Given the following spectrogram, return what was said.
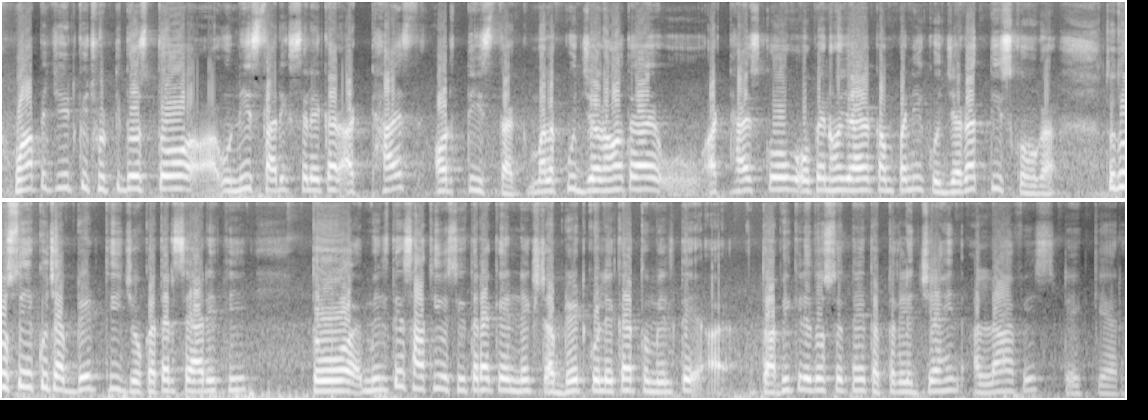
वहाँ पे जीट की छुट्टी दोस्तों 19 तारीख से लेकर 28 और 30 तक। मतलब कुछ जगहों तक 28 को ओपन हो जाएगा कंपनी कुछ जगह 30 को होगा। तो दोस्तों, ये कुछ अपडेट थी जो कतर से आ रही थी। तो मिलते साथ ही उसी तरह के नेक्स्ट अपडेट को लेकर। तो मिलते तो अभी के लिए दोस्तों इतने तब तक ले जय हिंद, अल्लाह हाफिज़ टेक केयर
